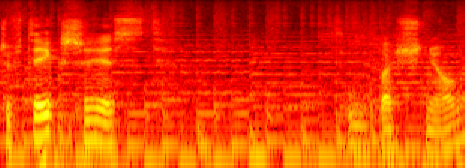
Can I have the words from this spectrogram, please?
Czy w tej grze jest typ baśniowy?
